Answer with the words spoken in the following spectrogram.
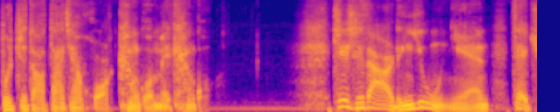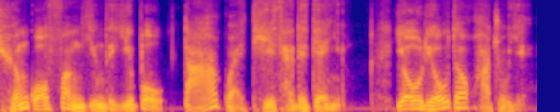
不知道大家伙看过没看过？这是在二零一五年在全国放映的一部打拐题材的电影。由刘德华主演，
